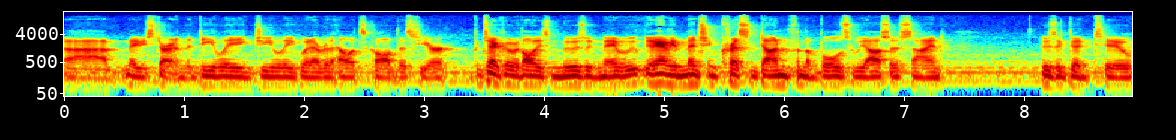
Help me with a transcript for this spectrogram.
uh, maybe starting in the D League, G League, whatever the hell it's called this year, particularly with all these moves we've made. We, we haven't even mentioned Kris Dunn from the Bulls, who we also signed, who's a good two.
